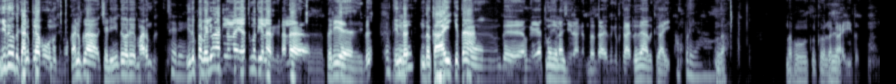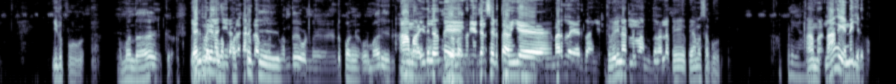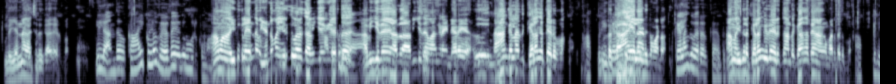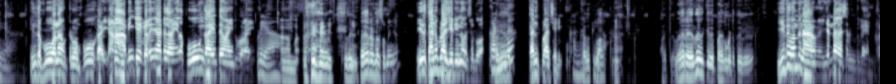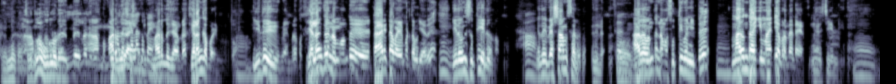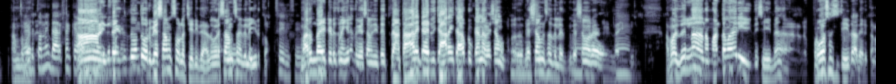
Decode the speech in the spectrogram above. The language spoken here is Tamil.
இது வந்து கணுப்பிலா பூன்னு வச்சுக்கோங்க கணுப்பிலா செடி. இது ஒரு மருந்து. சரி. இது இப்ப வெளிநாட்டுல எல்லாம் ஏற்றுமதி எல்லாம் இருக்கு. நல்ல பெரிய இது? இந்த இந்த காய்க்கு தான் வந்து அவங்க ஏற்றுமதி எல்லாம் செய்றாங்க. இந்த இதுக்கு இதுதான் அதுக்கு காய். அப்படியா? இந்த பூவுக்கு உள்ள காய் இது. இது பூ. நம்ம இந்த செய்யறாங்க. பட்டைக்கு வந்து ஒண்ணு எடுப்பாங்க. ஒரு மாதிரி இருக்கு. ஆமா. இதுல இருந்து ஒரு ஏஜென்சி எடுத்து அவங்க மருந்து தயாரிப்பாங்க இப்ப வெளிநாட்டுல எல்லாம் நல்லா ஃபேமஸா போகுது அப்படியா? ஆமா. நாங்க எண்ணெய்க்கு எடுப்போம் இந்த எண்ணெய் காய்ச்சதுக்காக எடுப்போம். இல்ல அந்த காய்க்குள்ள விதை எதுவும் இருக்குமா? ஆமா இதுக்குள்ள என்ன என்னமா இருக்கு பாருங்க. அவங்க? அவங்க தான் அது அவங்க தான் வாங்குறாங்க நிறைய. அது நாங்கெல்லாம் அது கிழங்கத்தை எடுப்போம். அப்படி இந்த கிழங்கு- காயெல்லாம் எடுக்க மாட்டோம். கிழங்கு வேற இருக்காது. ஆமா இதுல கிழங்கு தான் இருக்கும். அந்த கிழங்கு தான் நாங்க மருந்து எடுப்போம் அப்படியா? இந்த பூவெல்லாம் விட்டுருவோம். பூ காய். ஆனா அவங்க வெளிநாட்டுக்காரங்க தான் பூவும் காயும் தான் வாங்கிட்டு போறாங்க. அப்படியா? ஆமா. இதுக்கு பேர் என்ன சொன்னீங்க? இது கண்புலா செடின்னு சொல்லுவோம். கண்ணு? கண்புலா செடி. Okay. வேற எதுக்கு இது பயன்படுத்துது? இது வந்து நான் எண்ணெய் காய்ச்சலுக்கு என்ன காய்ச்சல் உங்களோட எண்ணெயில ஆமா மருந்து கிழங்கு. மருந்து கிழங்க பயன்படுத்தும். இது கிழங்கு நம்ம வந்து டைரக்டா பயன்படுத்த முடியாது. இதை வந்து சுத்தி ஆ. இது விஷாம்சம் இருக்கும் இதுல. அதை வந்து நம்ம சுத்தி பண்ணிட்டு. மருந்தாக்கி மாட்டி அப்புறம் தான் செய்ய முடியும். இதுல இது வந்து ஒரு விஷாம்சம் உள்ள செடி தான். அது ஒரு விஷாம்சம் இதுல இருக்கும். மருந்தாயிட்டு எடுக்கணும் இந்த விஷம் இது டாரைட்டா எடுத்து யாரையும் சாப்பிட்டுட்டானா விஷம்? விஷாம்சம் இதுல இருக்கு. விஷம் அப்ப இதெல்லாம் நம்ம அந்த மாதிரி இது செய்து ப்ரோசஸ் செய்து அதை எடுக்கணும்.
